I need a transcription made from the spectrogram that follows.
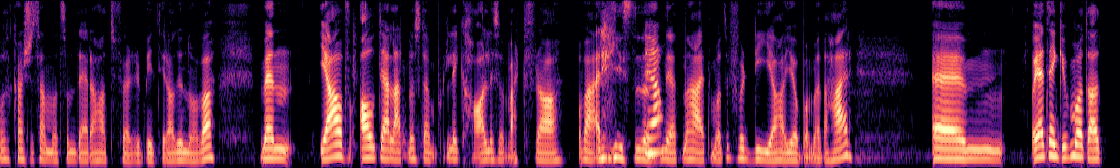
på kanskje samme måte som dere har hatt før dere begynte i Radio Nova. Men ja, alt jeg har lært om studentpolitikk, har liksom vært fra å være i studentnyhetene her, på en måte, fordi jeg har jobba med det her. Um, og jeg tenker på en måte at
